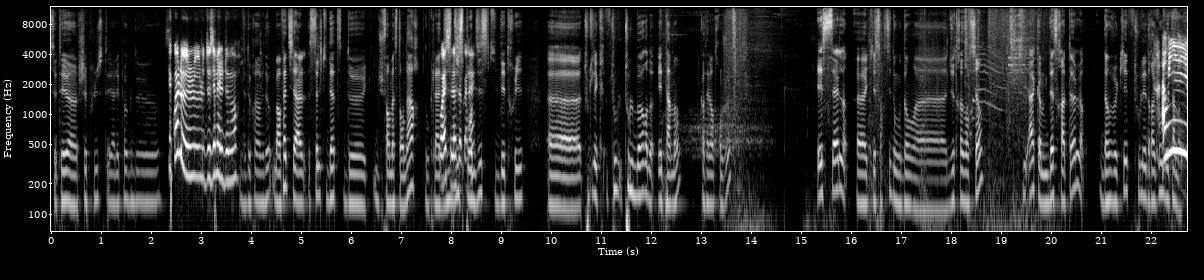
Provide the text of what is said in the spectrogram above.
C'était, euh, je sais plus, c'était à l'époque de... C'est quoi le, le- le deuxième aile de mort? Des deux premières vidéos. Bah, en fait, il y a celle qui date de, du format standard, donc la Ouais, 10, celle-là, je 10 pour connais. 10 qui détruit euh, toutes les, tout, tout le board et ta main quand elle entre en jeu. Et celle euh, qui est sortie donc dans euh, Dieu très ancien, qui a comme Death Rattle d'invoquer tous les dragons Ah oui, oui,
